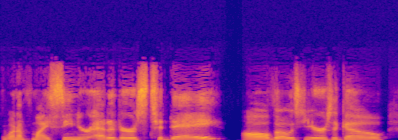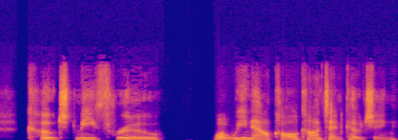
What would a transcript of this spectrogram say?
one of my senior editors today, all those years ago, coached me through what we now call content coaching.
